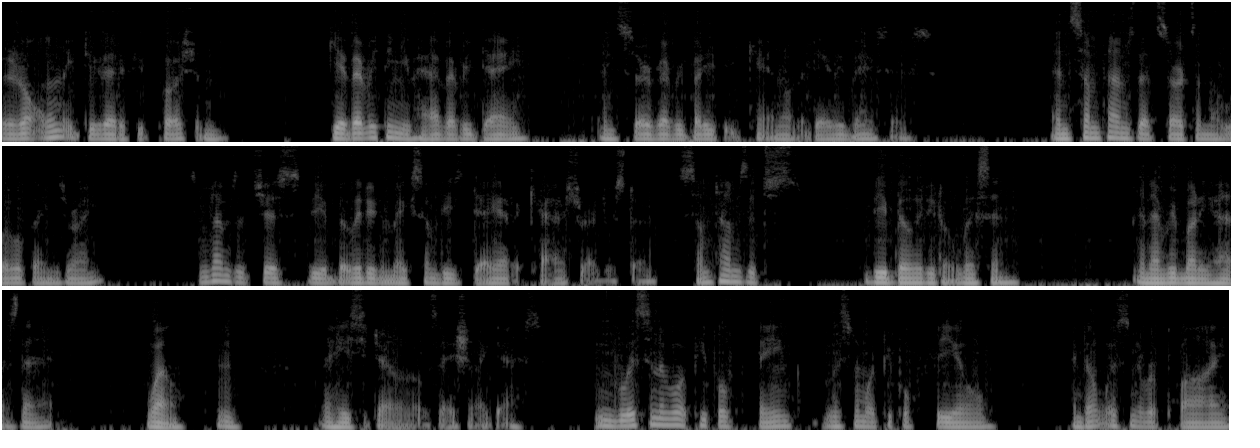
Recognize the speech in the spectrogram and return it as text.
But it'll only do that if you push and give everything you have every day and serve everybody that you can on a daily basis. And sometimes that starts on the little things, right? Sometimes it's just the ability to make somebody's day at a cash register. Sometimes it's the ability to listen. And everybody has that. Well, hmm, a hasty generalization, I guess. Listen to what people think, listen to what people feel, and don't listen to reply.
